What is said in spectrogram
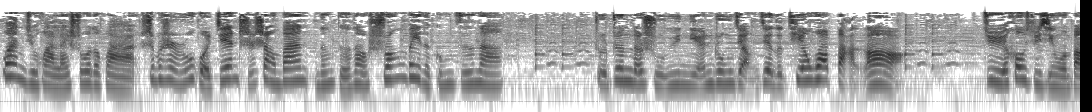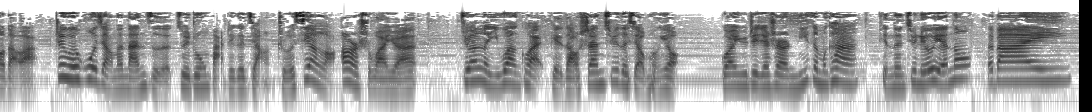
换句话来说的话，是不是如果坚持上班能得到双倍的工资呢？这真的属于年终奖界的天花板了。据后续新闻报道啊，这位获奖的男子最终把这个奖折现了二十万元，捐了一万块给到山区的小朋友。关于这件事儿你怎么看？评论区留言哦，拜拜。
